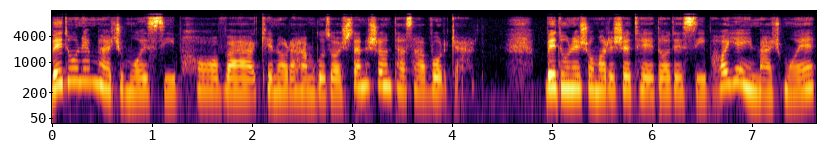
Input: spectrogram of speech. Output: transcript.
بدون مجموعه سیب ها و کنار هم گذاشتنشان تصور کرد. بدون شمارش تعداد سیب های این مجموعه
